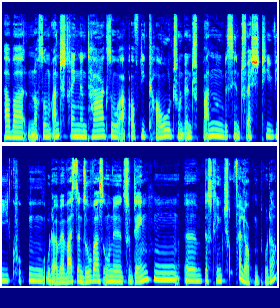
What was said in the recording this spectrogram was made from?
Aber nach so einem anstrengenden Tag so ab auf die Couch und entspannen, ein bisschen Trash-TV gucken oder wer weiß denn sowas ohne zu denken, äh, das klingt schon verlockend, oder?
